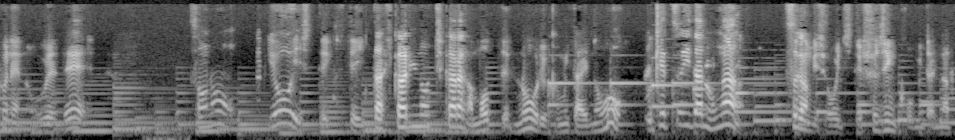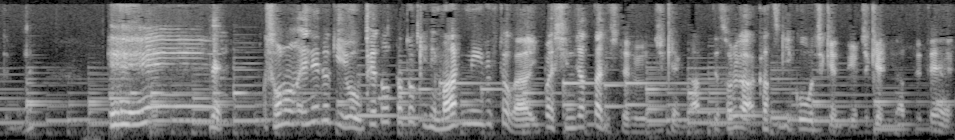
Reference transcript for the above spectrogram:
船の上で、その用意してきていた光の力が持ってる能力みたいのを受け継いだのが、津上正一っていう主人公みたいになってるのね。ええでそのエネルギーを受け取った時に周りにいる人がいっぱい死んじゃったりしてる事件があって、それが暁号事件っていう事件になってて、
